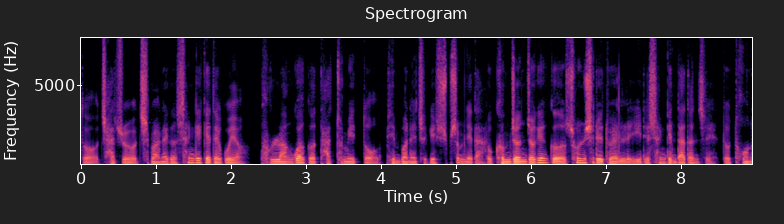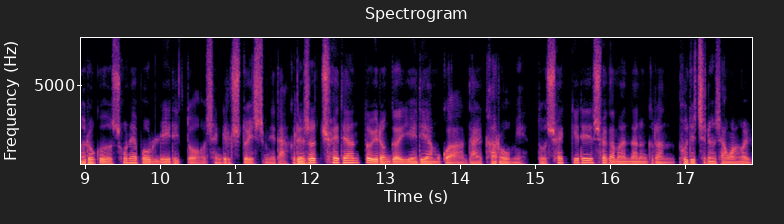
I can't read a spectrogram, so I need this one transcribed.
또 자주 집안에 그 생기게 되고요. 분란과 그 다툼이 또 빈번해지기 쉽습니다. 또 금전적인 그 손실이 될 일이 생긴다든지 또 돈으로 그 손해 볼 일이 또 생길 수도 있습니다. 그래서 최대한 또 이런 그 예리함과 날카로움이 또 쇠끼리 쇠가 만나는 그런 부딪히는 상황을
